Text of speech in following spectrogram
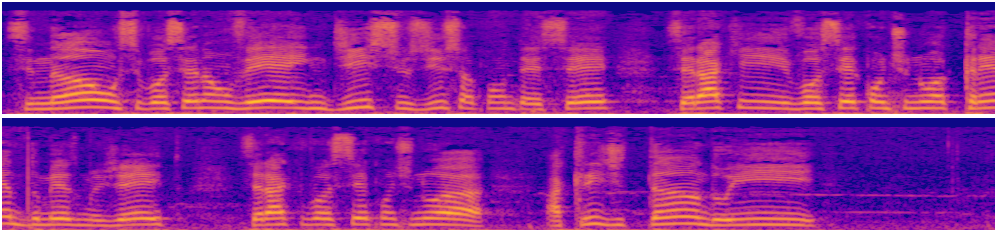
Se não, se você não vê indícios disso acontecer, será que você continua crendo do mesmo jeito? Será que você continua acreditando e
